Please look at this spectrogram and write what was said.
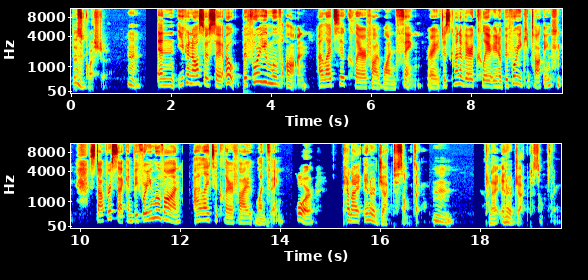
this mm. question? Mm. And you can also say, oh, before you move on, I'd like to clarify one thing, right? Just kind of very clear, you know, before you keep talking, stop for a second. Before you move on, I'd like to clarify one thing. Or, can I interject something? Mm. Can I interject something?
